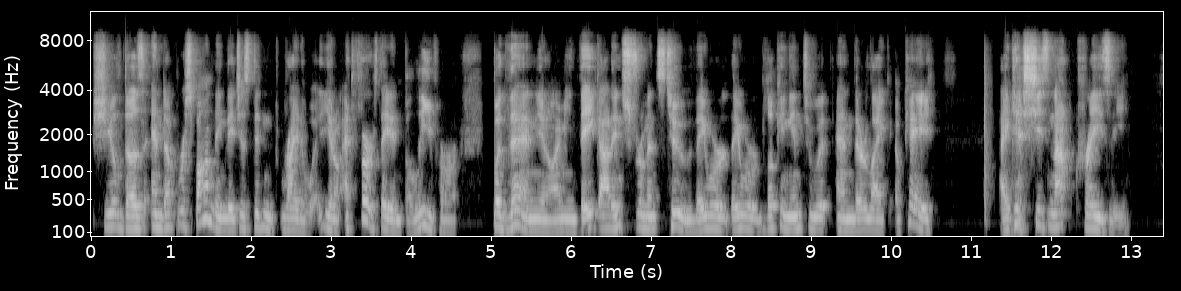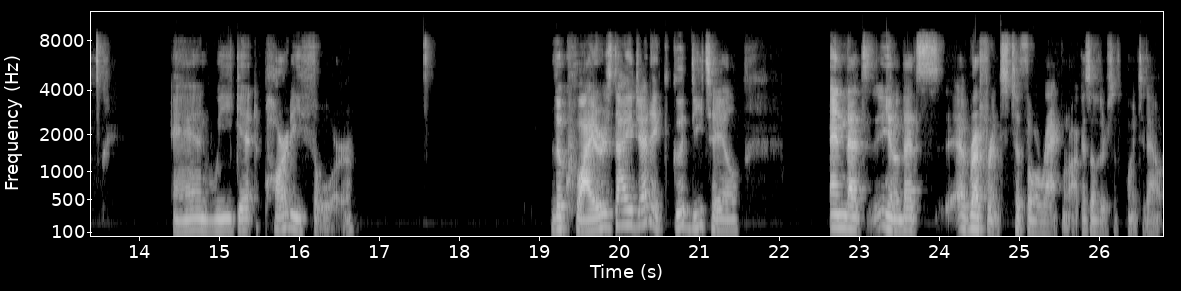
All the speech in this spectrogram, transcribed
Shield does end up responding. They just didn't right away. You know, at first they didn't believe her, but then you know, I mean, they got instruments too. They were they were looking into it, and they're like, okay, I guess she's not crazy. And we get Party Thor. The choir's diegetic, good detail. And that's, you know, that's a reference to Thor Ragnarok, as others have pointed out.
